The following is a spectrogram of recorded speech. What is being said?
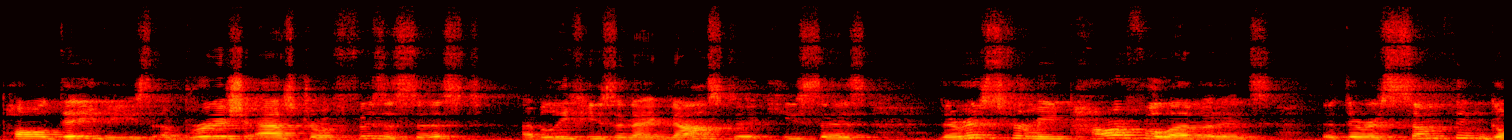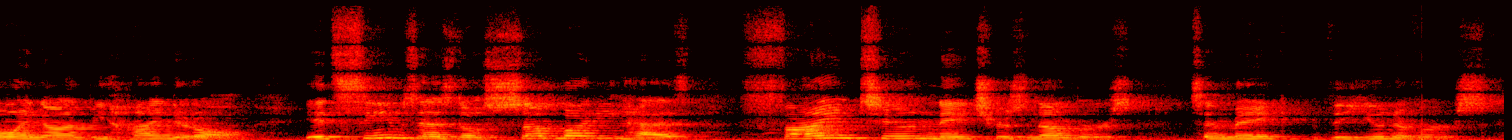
Paul Davies, a British astrophysicist, I believe he's an agnostic, he says, There is for me powerful evidence that there is something going on behind it all. It seems as though somebody has fine tuned nature's numbers to make the universe.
